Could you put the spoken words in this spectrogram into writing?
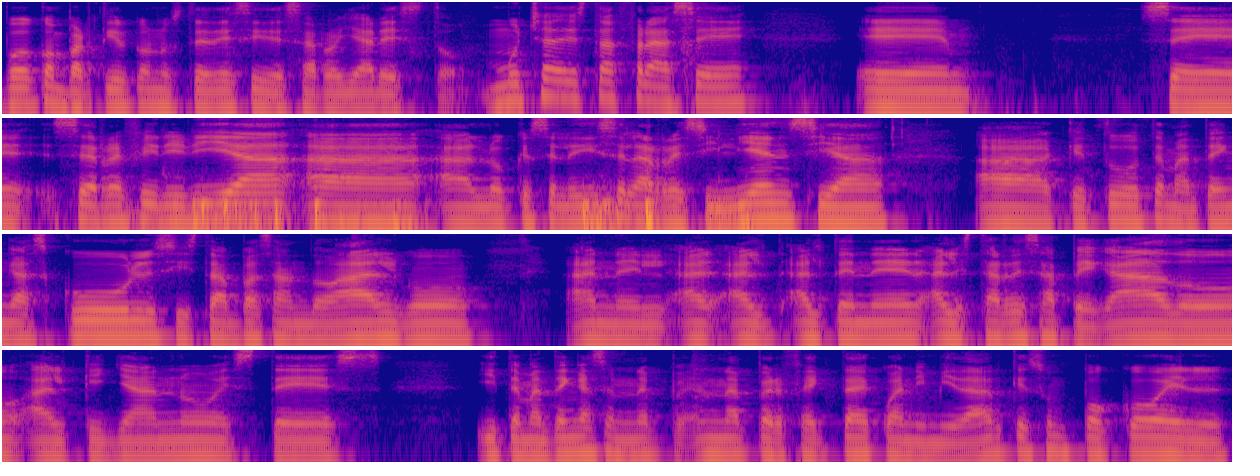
puedo compartir con ustedes y desarrollar esto. Mucha de esta frase em, se, referiría a, lo que se le dice la resiliencia, a que tú te mantengas cool si está pasando algo, al, tener, al estar desapegado, al que ya no estés y te mantengas en una, perfecta ecuanimidad, que es un poco el,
